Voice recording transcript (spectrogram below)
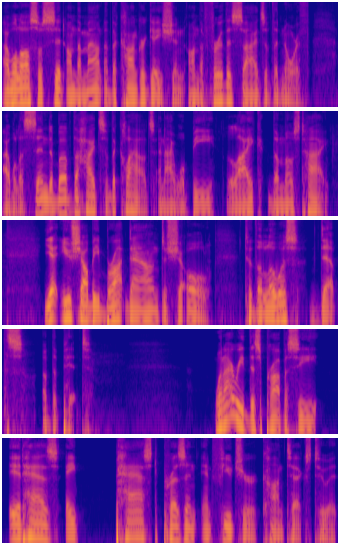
I will also sit on the mount of the congregation on the furthest sides of the north. I will ascend above the heights of the clouds, and I will be like the Most High. Yet you shall be brought down to Sheol, to the lowest depths of the pit. When I read this prophecy, it has a past, present, and future context to it.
